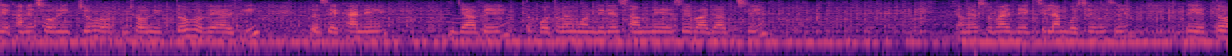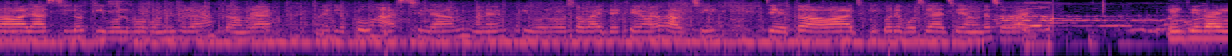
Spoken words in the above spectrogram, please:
যেখানে ছৌ নৃত্য ছৌ নৃত্য হবে আর কি, তো সেখানে যাবে। তো প্রথমে মন্দিরের সামনে এসে বাজাচ্ছে। আমরা সবাই দেখছিলাম বসে বসে। তো এত আওয়াজ আসছিল, কি বলব বন্ধুরা? তো আমরা অনেক লোক খুব হাসছিলাম মানে কি বলব, সবাই দেখে আমরা ভাবছি যে এত আওয়াজ কি করে বসে আছি আমরা সবাই। এই জায়গায়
